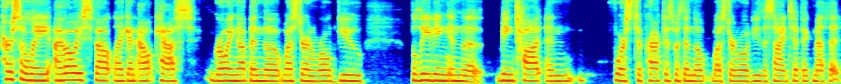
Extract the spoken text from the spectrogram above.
personally, I've always felt like an outcast growing up in the Western worldview, believing in the being taught and forced to practice within the Western worldview the scientific method.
